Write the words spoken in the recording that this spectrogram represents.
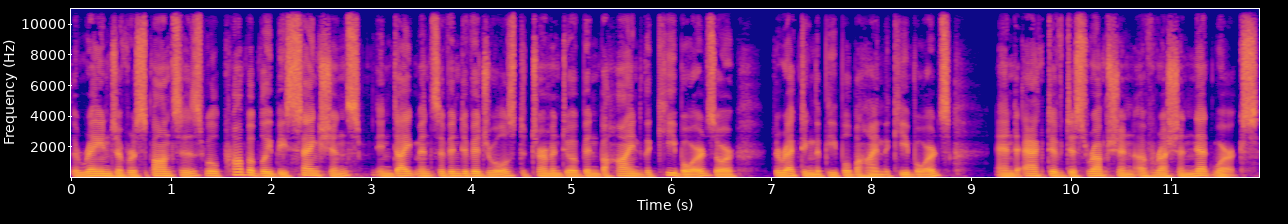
The range of responses will probably be sanctions, indictments of individuals determined to have been behind the keyboards or directing the people behind the keyboards, and active disruption of Russian networks.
